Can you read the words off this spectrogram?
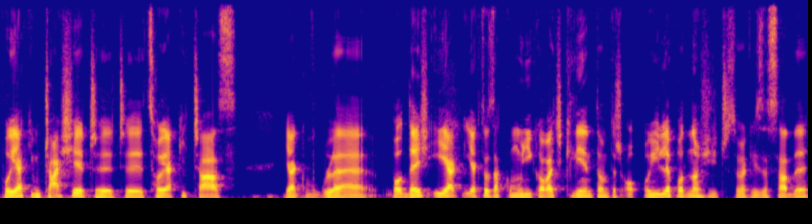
po jakim czasie, czy, czy co jaki czas, jak w ogóle podejść i jak, jak to zakomunikować klientom, też o, o ile podnosić, czy są jakieś zasady.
